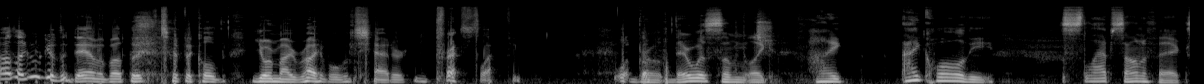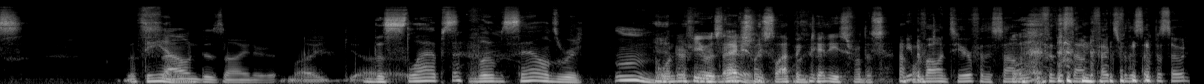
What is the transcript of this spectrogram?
I was like, who gives a damn about the typical "you're my rival" chatter press slapping? What the bro there was some like high high quality slap sound effects The Damn. sound designer, my god. the slaps them sounds were mm, I wonder if he was good. actually slapping titties for the I need to volunteer for the sound for the sound effects for this episode.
